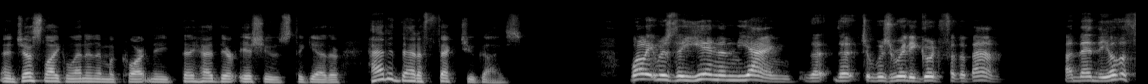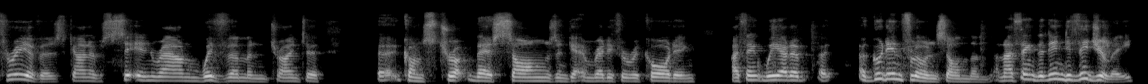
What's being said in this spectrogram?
And just like Lennon and McCartney, they had their issues together. How did that affect you guys? Well, it was the yin and yang that that was really good for the band. And then the other three of us kind of sitting around with them and trying to uh, construct their songs and get them ready for recording. I think we had a, a, a good influence on them. And I think that individually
